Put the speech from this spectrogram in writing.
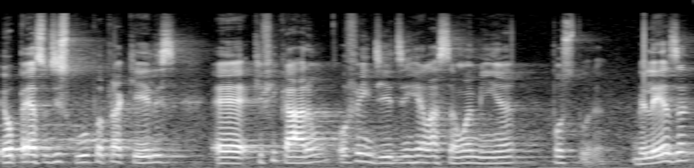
eu peço desculpa para aqueles é, que ficaram ofendidos em relação à minha postura. Beleza?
